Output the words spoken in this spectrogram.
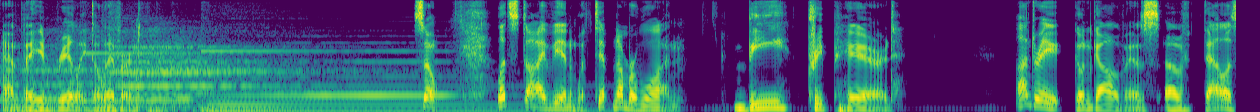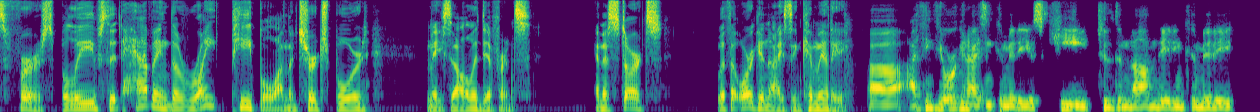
and they really delivered. So, let's dive in with tip number one be prepared. Andre Gonçalves of Dallas First believes that having the right people on the church board makes all the difference. And it starts with the organizing committee. Uh, I think the organizing committee is key to the nominating committee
